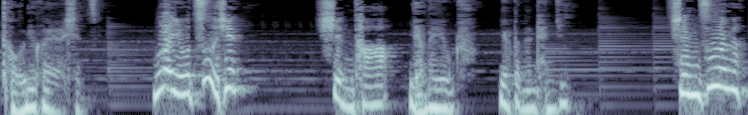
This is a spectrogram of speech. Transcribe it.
头一个要信自，没有自信，信他也没用处，也不能成就。信自呢，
